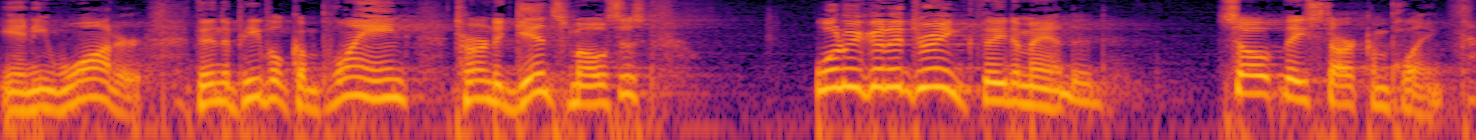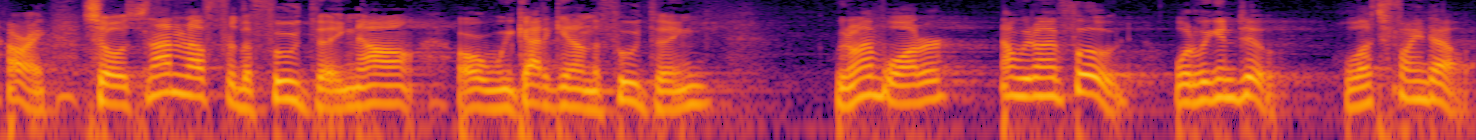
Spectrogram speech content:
any water. Then the people complained, turned against Moses. What are we going to drink? They demanded. So they start complaining. All right, so it's not enough for the food thing now, or we got to get on the food thing. We don't have water. Now we don't have food. What are we going to do? Well, let's find out.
